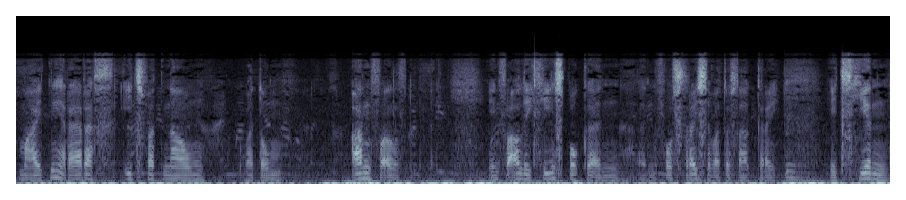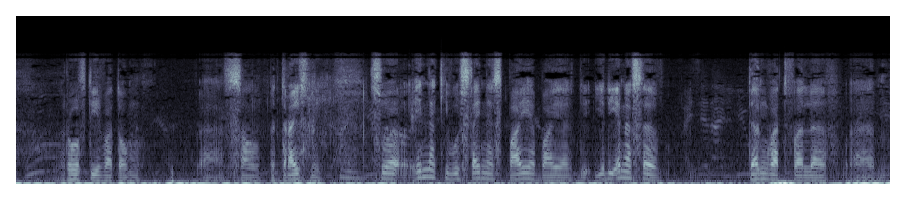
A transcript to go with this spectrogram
maar hy het nie regtig iets wat nou wat hom aanval en veral die genspokke in in volstryse wat ons daar kry, mm. het geen roofdier wat hom uh, sal bedreig nie. So en ek die woestyn is baie baie die, die enigste ding wat vir hulle ehm um,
